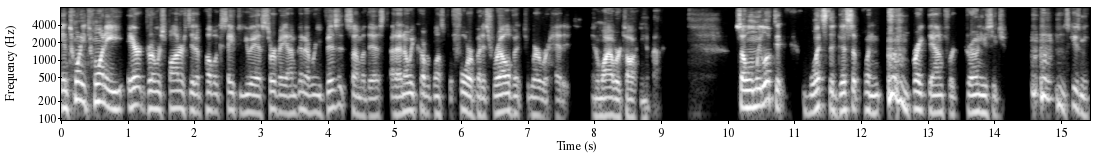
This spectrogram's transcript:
In 2020, AIRT Drone Responders did a public safety UAS survey, and I'm going to revisit some of this. And I know we covered once before, but it's relevant to where we're headed and why we're talking about it. So when we looked at what's the discipline breakdown for drone usage, excuse me,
